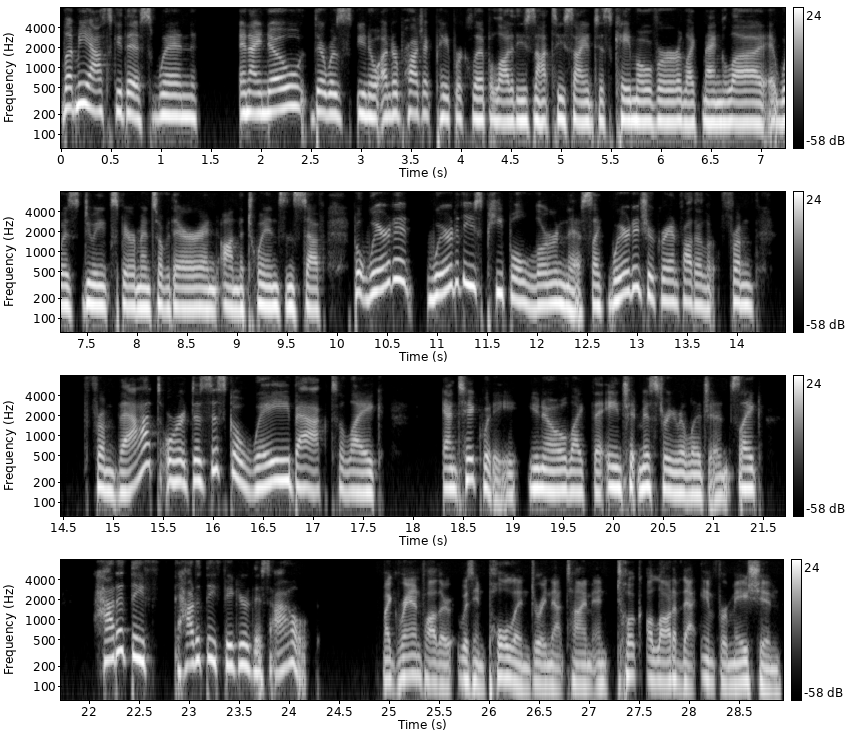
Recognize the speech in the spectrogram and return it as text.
let me ask you this when and I know there was, you know, under Project Paperclip, a lot of these Nazi scientists came over, like Mengele, it was doing experiments over there and on the twins and stuff. But where did where do these people learn this? Like, where did your grandfather learn from from that, or does this go way back to like antiquity? You know, like the ancient mystery religions. Like, how did they how did they figure this out? my grandfather was in Poland during that time and took a lot of that information,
